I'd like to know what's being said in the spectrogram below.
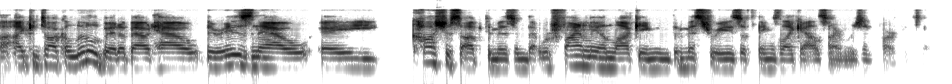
Uh, I can talk a little bit about how there is now a cautious optimism that we're finally unlocking the mysteries of things like Alzheimer's and Parkinson's.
